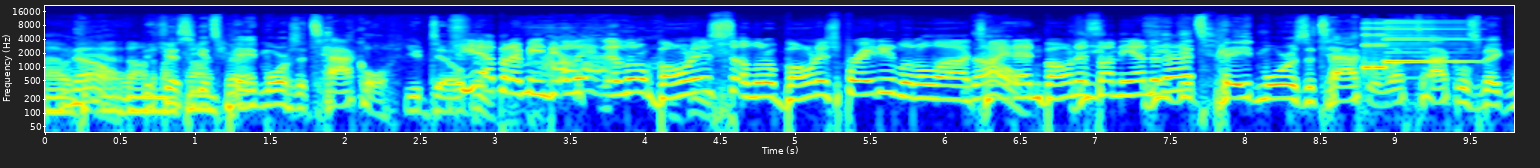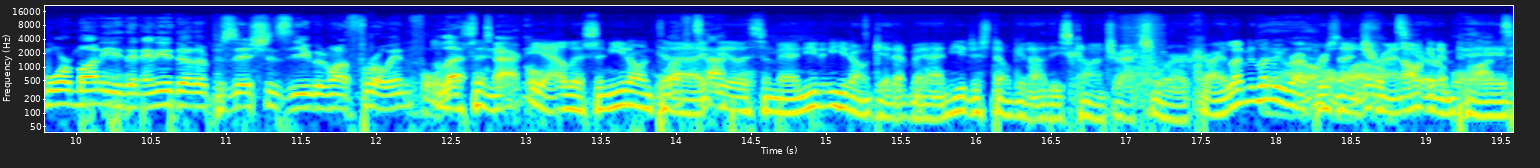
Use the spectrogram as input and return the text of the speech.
uh, to add it No, on to my because he gets paid more as a tackle. You do. Yeah, but I mean, a little bonus, a little bonus, Brady, little uh, No. tight end bonus He- on the end of that. He gets paid more as a tackle. Left tackles make more money than any of the other positions that you would want to throw in for. listen, left tackle. yeah, listen, you don't. Uh, Left tackle. listen, man, you, you don't get it, man. You just don't get how these contracts work. All right, let me let me Yeah, represent oh, wow. Trent. I'll get him paid.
